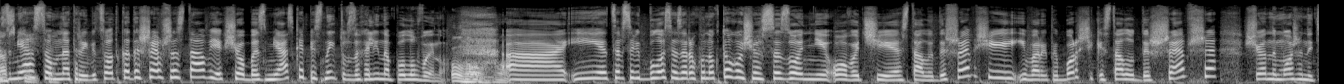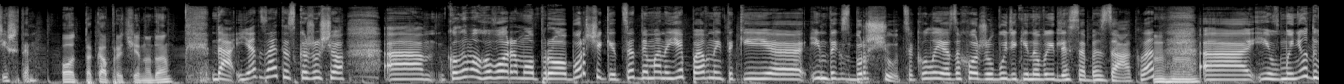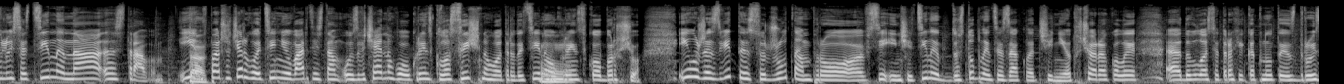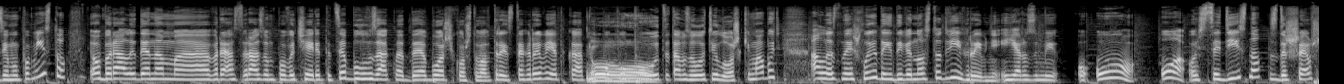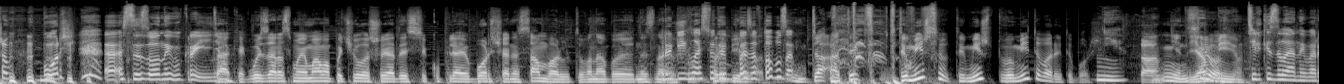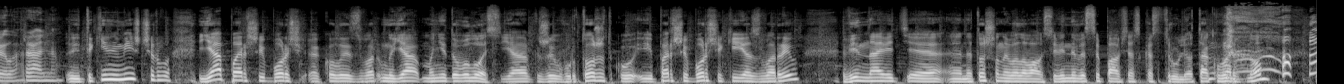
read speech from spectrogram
Е, З м'ясом на 3% дешевше став. Якщо без м'яска пісник, то взагалі наполовину. Ого. А, і це все відбулося за рахунок того, що сезонні овочі стали дешевші, і варити борщики стало дешевше, що не може не тішити. От така причина, да? Да, і я знаєте, скажу, що а, коли ми говоримо про борщики, це для мене є певний такий е, індекс борщу. Це коли я заходжу у будь-який новий для себе заклад а, і в меню дивлюся ціни на е, страви. І Так. в першу чергу оцінюю вартість там у звичайного українського класичного традиційного українського борщу. І вже звідти суджу там про всі інші ціни, доступний цей заклад чи ні. От вчора, коли е, довелося трохи катнути з друзями по місту, обирали, де нам е, раз, разом повечеряти. Це був заклад, де борщ коштував 300 гривень. Я така пу-пу-пу, це там золоті ложки, мабуть, але знайшли де й 92 гривні. І я розумію, о, о, о, ось це дійсно здешевшав борщ е, сезонний в Україні. Так, якби зараз моя мама почула, що я десь купляю борщ, а не сам варю, то вона би не знаю. Прибігла що- сюди без автобуса? Да, а ти, ти вмієш? Ти вмієш? Ви вмієте варити борщ? Ні, Так. Ні, ну, Я серйозно. вмію. тільки зелений варила, реально. І Такий не вмієш черво. Я перший борщ, е, коли зварив, ну я мені довелось. Я жив в гуртожитку, і перший борщ, який я зварив, він навіть е, не то, що не виливався, він не висипався з каструлі. Отак вверх дном.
